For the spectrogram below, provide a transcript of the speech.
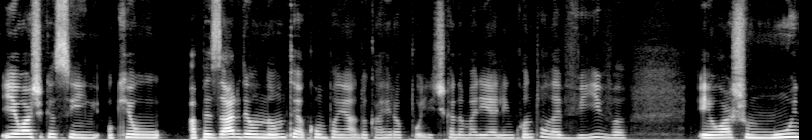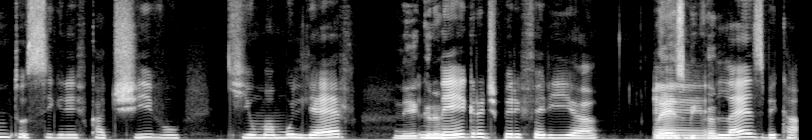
E eu acho que, assim, o que eu. Apesar de eu não ter acompanhado a carreira política da Marielle enquanto ela é viva, eu acho muito significativo que uma mulher Negra. negra de periferia, é, Lésbica. lésbica,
